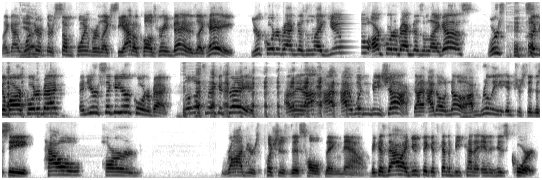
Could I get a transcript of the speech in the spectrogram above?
Like I Yeah. wonder if there's some point where like Seattle calls Green Bay and is like, "Hey, your quarterback doesn't like you. Our quarterback doesn't like us. We're sick of our quarterback, and you're sick of your quarterback. So let's make a trade." I mean, I, I, I wouldn't be shocked. I, I don't know. I'm really interested to see how hard Rodgers pushes this whole thing now because now I do think it's going to be kind of in his court.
